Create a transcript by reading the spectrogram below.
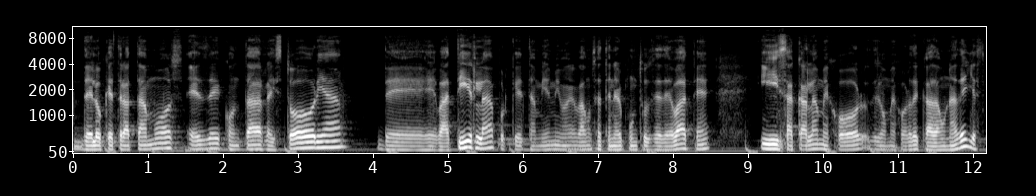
De lo que tratamos es de contar la historia, de batirla, porque también vamos a tener puntos de debate y sacarla mejor de lo mejor de cada una de ellas.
